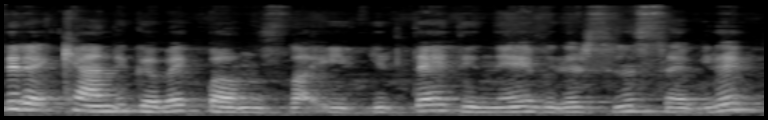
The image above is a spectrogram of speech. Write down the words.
Direkt kendi göbek bağınızla ilgili de dinleyebilirsiniz sevgili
